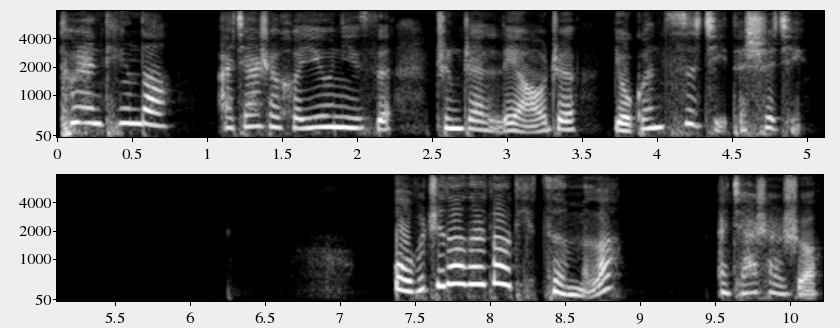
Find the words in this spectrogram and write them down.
突然听到阿加莎和尤尼斯正在聊着有关自己的事情。我不知道他到底怎么了，阿加莎说：“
